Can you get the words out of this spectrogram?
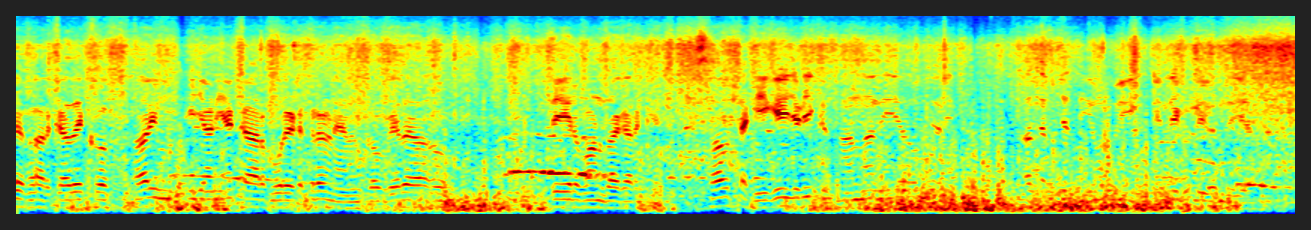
ਇਹ ਫ਼ਰਕ ਆ, ਦੇਖੋ, ਸਾਰੀ ਮੱਕੀ ਜਾਣੀ ਆ ਕਾਰਪੋਰੇਟ ਘਰਾਣਿਆਂ ਨੂੰ, ਕਿਉਂਕਿ ਇਹਦਾ ਉਹ ਤੇਲ ਬਣਦਾ ਕਰਕੇ। ਸਭ ਢਕੀ ਗਈ ਜਿਹੜੀ ਕਿਸਾਨਾਂ ਦੀ ਆ, ਉਹ ਜਿਹੜੀ ਅਦਬ ਜੱਦੀ ਉਹ ਵੀ ਕਿੰਨੀ ਗੁੱਲੀ ਹੁੰਦੀ ਆ ਆ।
